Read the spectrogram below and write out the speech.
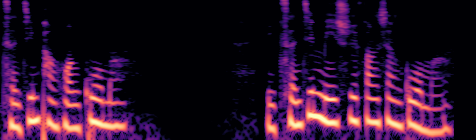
你曾经彷徨过吗？你曾经迷失方向过吗？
